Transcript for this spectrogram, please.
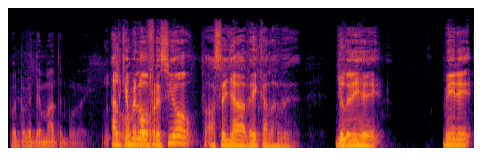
Pues para que te maten por ahí. Al que me lo Oh, oh. ofreció hace ya décadas. de- yo Yo- le dije, mire,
